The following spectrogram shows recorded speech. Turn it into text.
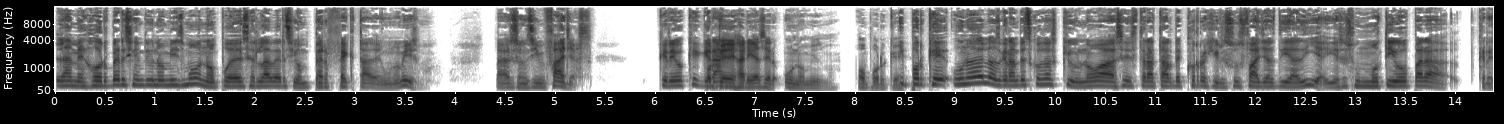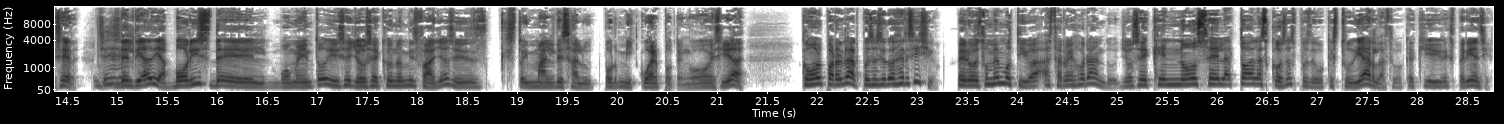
la mejor versión de uno mismo no puede ser la versión perfecta de uno mismo. La versión sin fallas. Creo que Porque gran- dejaría de ser uno mismo. ¿O por qué? Y porque una de las grandes cosas que uno hace es tratar de corregir sus fallas día a día y ese es un motivo para crecer. Sí, sí. Del día a día. Boris del momento dice, yo sé que una de mis fallas es que estoy mal de salud por mi cuerpo, tengo obesidad. ¿Cómo lo puedo arreglar? Pues haciendo ejercicio. Pero eso me motiva a estar mejorando. Yo sé que no sé la- todas las cosas, pues tengo que estudiarlas, tengo que adquirir experiencia.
